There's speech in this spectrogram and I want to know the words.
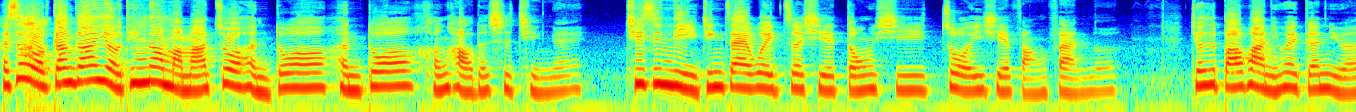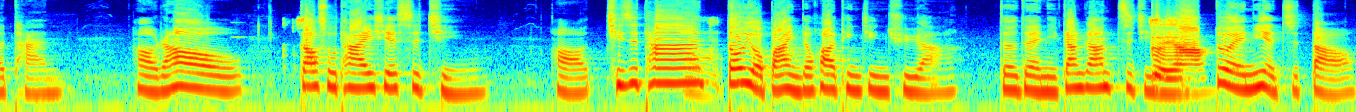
可是我刚刚有听到妈妈做很多很多很好的事情，哎，其实你已经在为这些东西做一些防范了，就是包括你会跟女儿谈，好，然后告诉她一些事情。好，其实她都有把你的话听进去啊，对不对？你刚刚自己对啊，对，你也知道，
